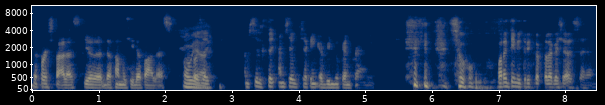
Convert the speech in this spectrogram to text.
the first palace, the, the Kamoshida Palace. Oh I was like, I'm still I'm still checking every nook and cranny. so, parang tinitreat ko talaga siya as a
